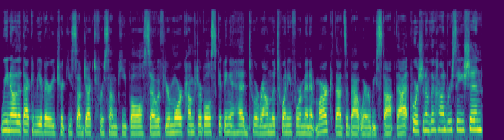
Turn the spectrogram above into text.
We know that that can be a very tricky subject for some people, so if you're more comfortable skipping ahead to around the 24 minute mark, that's about where we stop that portion of the conversation.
